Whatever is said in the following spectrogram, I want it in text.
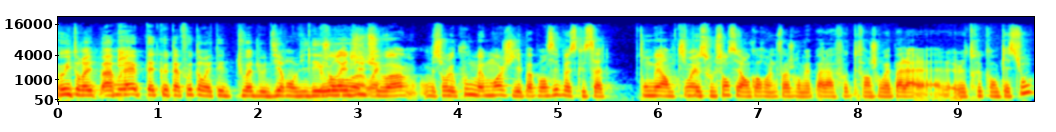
Oui, t'aurais- après, peut-être que ta faute aurait été, tu vois, de le dire en vidéo. J'aurais dû, euh, tu ouais. vois. Mais sur le coup, même moi, j'y ai pas pensé parce que ça tombait un petit Ouais. peu sous le sens. Et encore une fois, je remets pas la faute, enfin, je remets pas la- la- le truc en question.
